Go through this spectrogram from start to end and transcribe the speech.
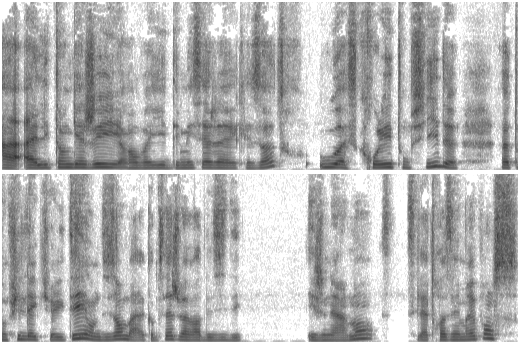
à, aller t'engager à envoyer des messages avec les autres ou à scroller ton feed, euh, ton fil d'actualité en disant bah comme ça je vais avoir des idées. Et généralement, c'est la troisième réponse.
